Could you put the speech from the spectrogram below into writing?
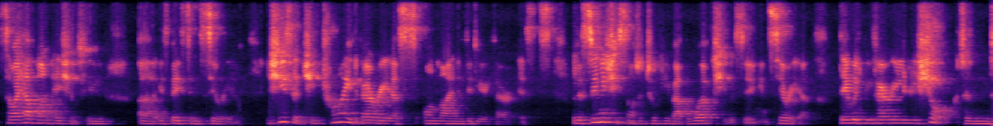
So I have one patient who uh, is based in Syria she said she tried various online and video therapists, but as soon as she started talking about the work she was doing in Syria, they would be very shocked and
